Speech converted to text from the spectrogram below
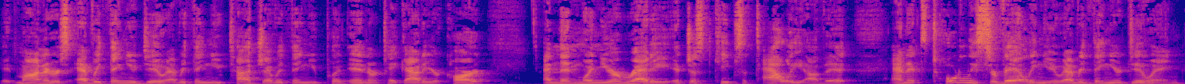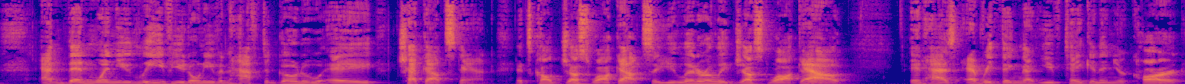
it monitors everything you do, everything you touch, everything you put in or take out of your cart. And then when you're ready, it just keeps a tally of it and it's totally surveilling you, everything you're doing. And then when you leave, you don't even have to go to a checkout stand. It's called Just Walk Out. So you literally just walk out. It has everything that you've taken in your cart,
